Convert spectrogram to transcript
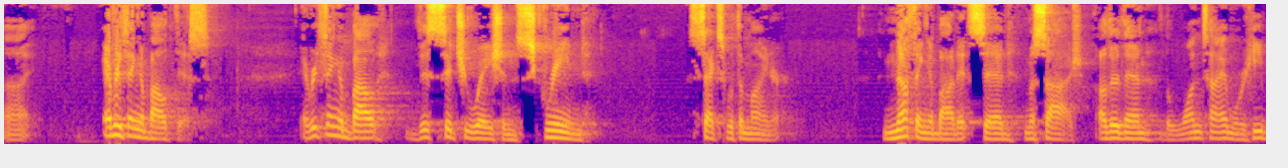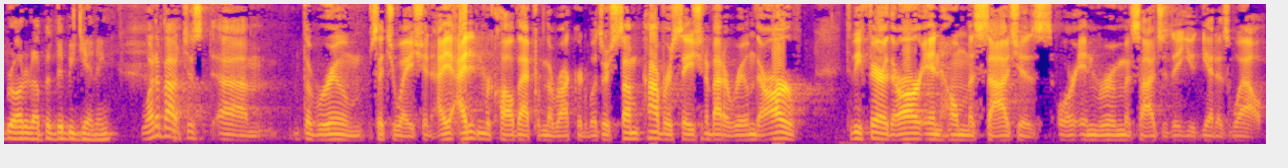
Uh, everything about this, everything about this situation screamed sex with a minor. Nothing about it said massage, other than the one time where he brought it up at the beginning. What about just um, the room situation? I, I didn't recall that from the record. Was there some conversation about a room? There are, to be fair, there are in home massages or in room massages that you get as well.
